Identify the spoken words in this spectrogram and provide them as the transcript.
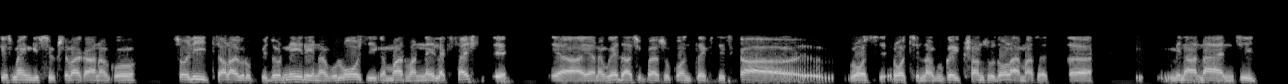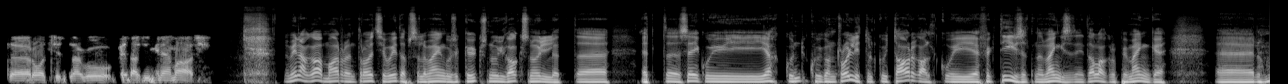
kes mängis niisuguse väga nagu soliidse alagrupi turniiri nagu loosiga, ma arvan, neil läks hästi ja, ja nagu edasipääsu kontekstis ka Rootsi, Rootsil nagu kõik šansud olemas, et äh, mina näen siit äh, Rootsilt nagu edasi minemas no mina ka, ma arvan, et Rootsi võidab selle mängu sihuke üks-null, kaks-null, et et see, kui jah, kui kontrollitult, kui targalt, kui efektiivselt nad mängisid neid alagrupi mänge, noh,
